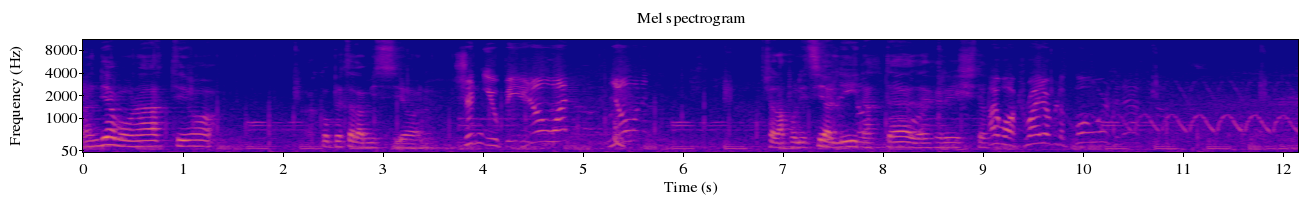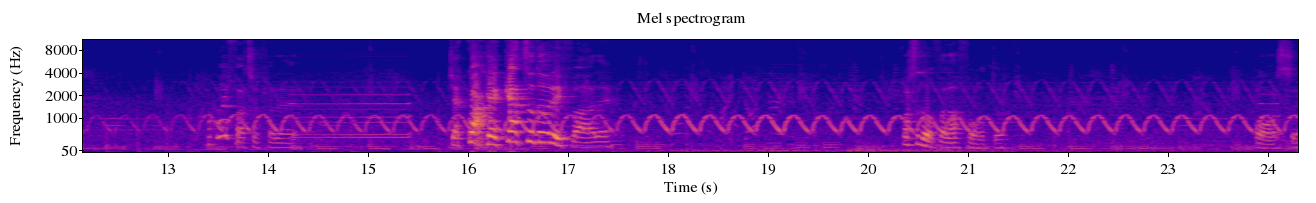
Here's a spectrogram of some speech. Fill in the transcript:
Andiamo un attimo a completare la missione. C'è la polizia lì in attesa, Cristo. Ma come faccio a fare... Cioè qua che cazzo dovrei fare? Forse devo fare la foto. Forse.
